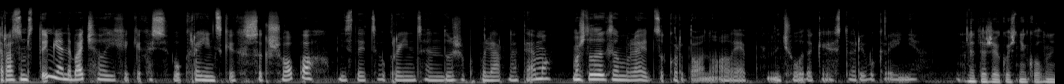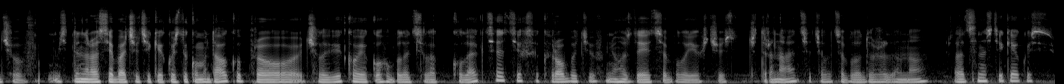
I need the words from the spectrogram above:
Разом з тим я не бачила їх якихось в українських секшопах. Мені здається, в Україні це не дуже популярна тема. Можливо, їх замовляють за кордону, але я не чула таких історій в Україні. Я теж якось ніколи не чув. Один раз я бачив тільки якусь документалку про чоловіка, у якого була ціла колекція цих секс-роботів. У нього, здається, було їх щось 14, але це було дуже давно. Але це настільки якось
